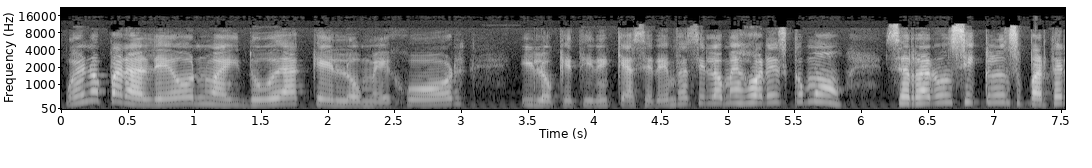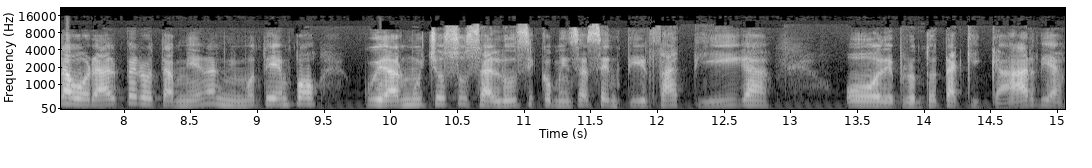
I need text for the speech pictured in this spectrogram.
Bueno, para Leo no hay duda que lo mejor y lo que tiene que hacer énfasis, lo mejor es como cerrar un ciclo en su parte laboral, pero también al mismo tiempo cuidar mucho su salud si comienza a sentir fatiga o de pronto taquicardia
